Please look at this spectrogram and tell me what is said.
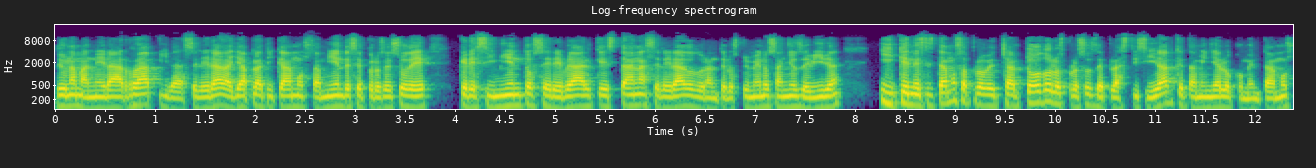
de una manera rápida, acelerada. Ya platicamos también de ese proceso de crecimiento cerebral que es tan acelerado durante los primeros años de vida y que necesitamos aprovechar todos los procesos de plasticidad, que también ya lo comentamos,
